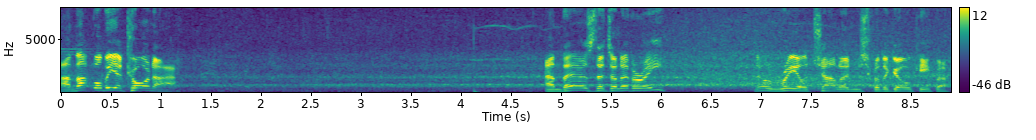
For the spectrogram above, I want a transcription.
And that will be a corner. And there's the delivery. No real challenge for the goalkeeper.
